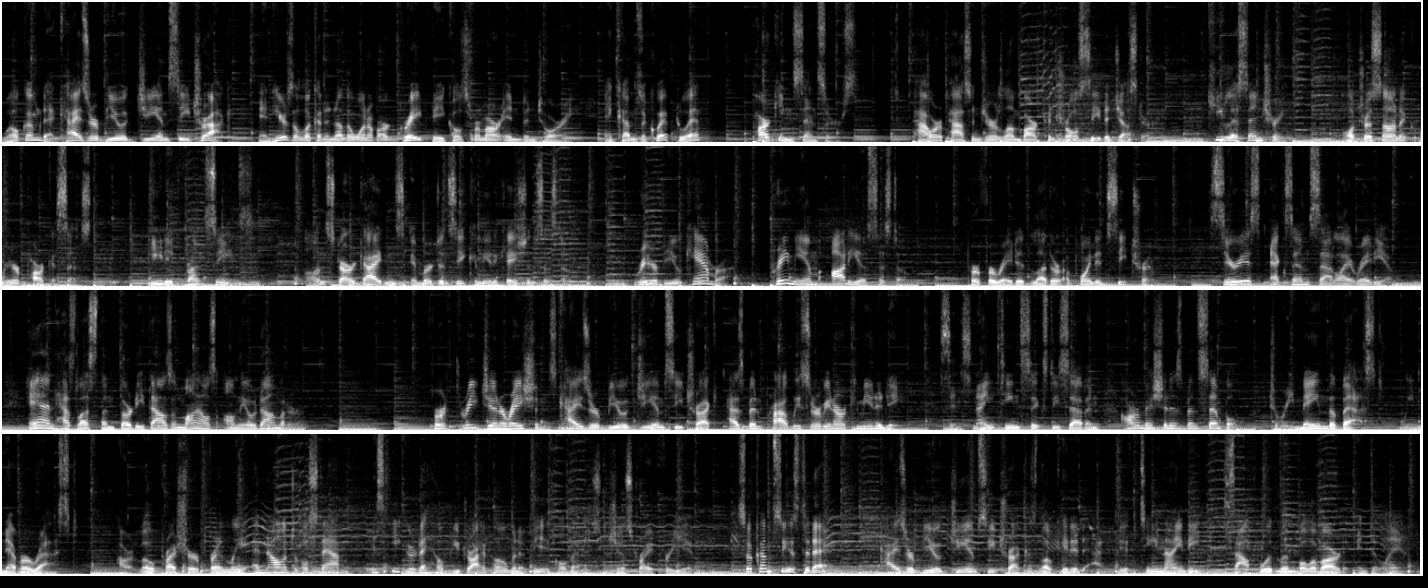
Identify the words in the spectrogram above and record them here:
Welcome to Kaiser Buick GMC Truck, and here's a look at another one of our great vehicles from our inventory. And comes equipped with parking sensors, power passenger lumbar control seat adjuster, keyless entry, ultrasonic rear park assist, heated front seats, OnStar guidance emergency communication system, rear view camera, premium audio system, perforated leather appointed seat trim, Sirius XM satellite radio, and has less than 30,000 miles on the odometer. For three generations, Kaiser Buick GMC Truck has been proudly serving our community. Since 1967, our mission has been simple to remain the best. We never rest. Our low pressure, friendly, and knowledgeable staff is eager to help you drive home in a vehicle that is just right for you. So come see us today. Kaiser Buick GMC Truck is located at 1590 South Woodland Boulevard in DeLand.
